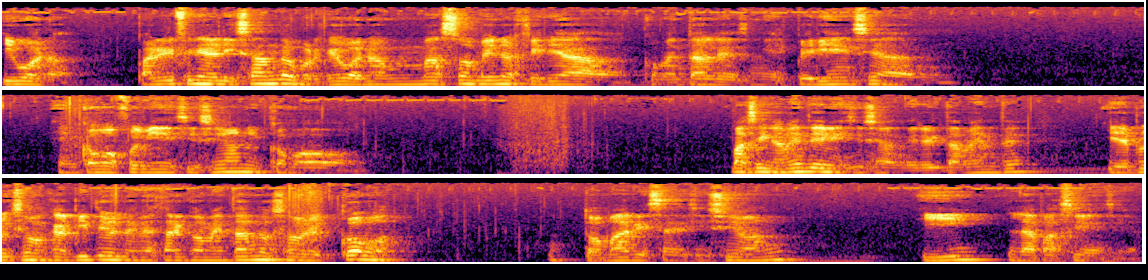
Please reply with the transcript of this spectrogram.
Y bueno, para ir finalizando, porque bueno, más o menos quería comentarles mi experiencia en, en cómo fue mi decisión y cómo... Básicamente mi decisión directamente. Y el próximo capítulo les voy a estar comentando sobre cómo tomar esa decisión y la paciencia.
